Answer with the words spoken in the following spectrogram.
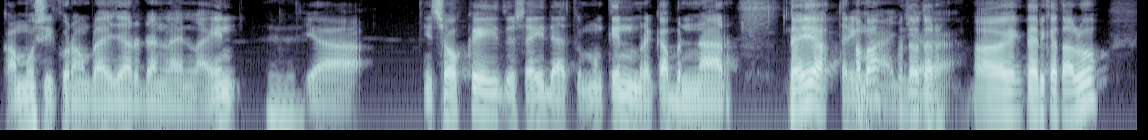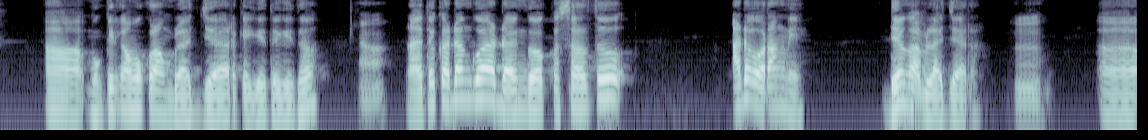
kamu sih kurang belajar dan lain-lain Hmm. ya it's okay itu saya dat mungkin mereka benar Nah iya, Terima apa? Bentar, aja. bentar. Eh, yang tadi kata lu, eh, mungkin kamu kurang belajar kayak gitu-gitu. Hah? Nah itu kadang gua ada yang gue kesel tuh, ada orang nih, dia nggak Hmm. belajar. hmm. Eh,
